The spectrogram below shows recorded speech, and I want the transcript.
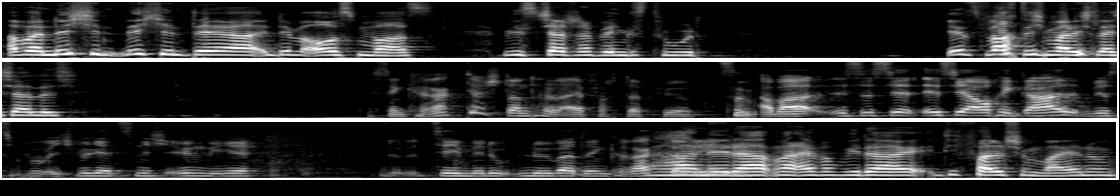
aber nicht, nicht in, der, in dem Ausmaß wie es Jaja Binks tut. Jetzt mach dich mal nicht lächerlich. Ist dein Charakter stand halt einfach dafür. So. Aber es ist ja, ist ja auch egal. Ich will jetzt nicht irgendwie 10 Minuten über den Charakter ah, reden. nee, da hat man einfach wieder die falsche Meinung.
